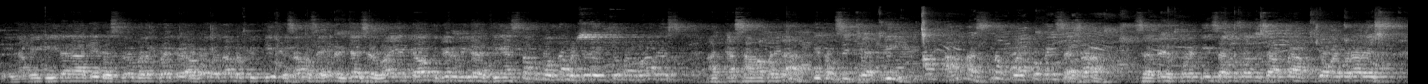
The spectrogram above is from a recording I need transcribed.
Eh, nakikita natin, the star back breaker, ako yung number 15, kasama sa Energizer, Ryan Cow, together with the unstoppable number 3, Tuman Morales, at kasama pa nila, itong si Jet Li, ang angas ng Puerto Princesa. 7-14 sa Luzon shot clock, Jomar Morales,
